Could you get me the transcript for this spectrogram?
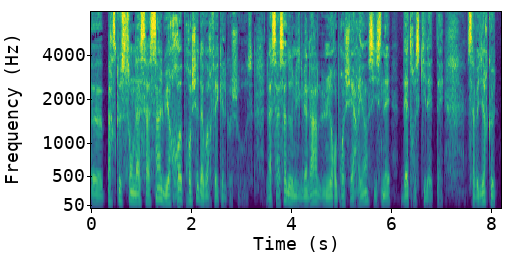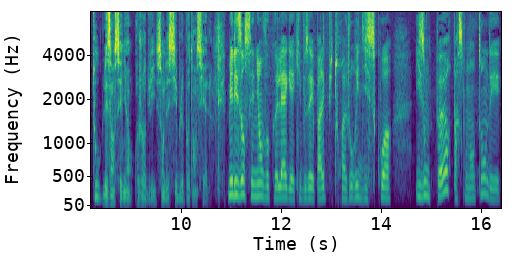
euh, parce que son assassin lui reprochait d'avoir fait quelque chose. L'assassin de Dominique Bernard ne lui reprochait rien si ce n'est d'être ce qu'il était. Ça veut dire que tous les enseignants aujourd'hui sont des cibles potentielles. Mais les enseignants, vos collègues à qui vous avez parlé depuis trois jours, ils disent quoi? Ils ont peur parce qu'on entend des,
